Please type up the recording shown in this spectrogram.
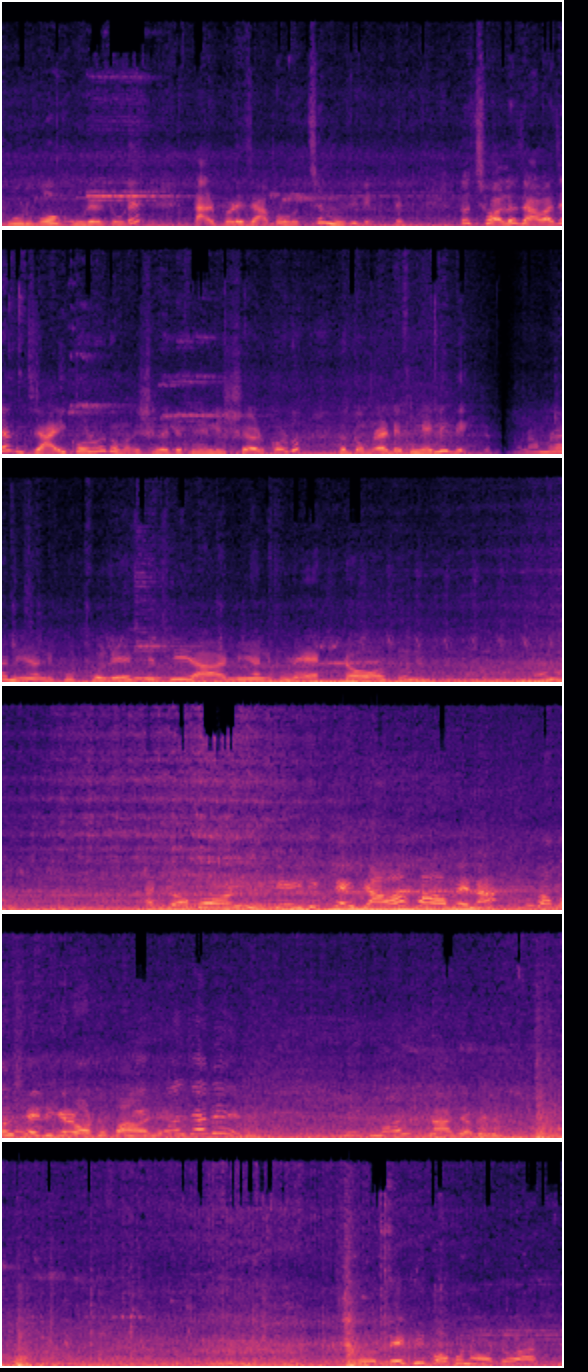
ঘুরবো ঘুরে টুরে তারপরে যাব হচ্ছে মুভি দেখতে। তো চলো যাওয়া যাক যাই করব তোমাদের সাথে ডেফিনেটলি শেয়ার করব। তো তোমরা ডেফিনেটলি দেখতে। এখন আমরা নিয়ালিপুর চলে এসেছি আর নিয়ালিপুরে একটাও অটো নেই। আর যখন যেই দিকটায় যাওয়া হবে না তখন সেই দিকের অটো পাওয়া যায়। যাবে? না যাবে না। তো দেখি কখন অটো আসে।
